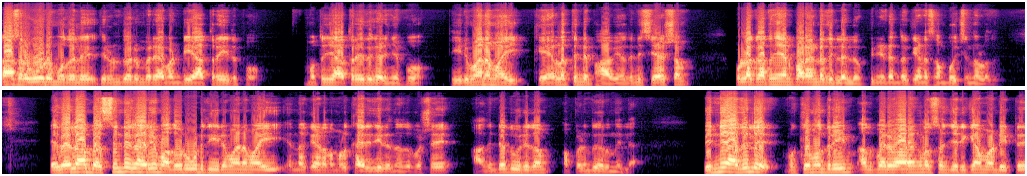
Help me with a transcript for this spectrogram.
കാസർഗോഡ് മുതൽ തിരുവനന്തപുരം വരെ വണ്ടി യാത്ര ചെയ്തപ്പോൾ മൊത്തം യാത്ര ചെയ്ത് കഴിഞ്ഞപ്പോൾ തീരുമാനമായി കേരളത്തിന്റെ ഭാവി. അതിനുശേഷം ഉള്ള കഥ ഞാൻ പറയേണ്ടതില്ലല്ലോ. പിന്നീട് എന്തൊക്കെയാണ് സംഭവിച്ചെന്നുള്ളത്. ഏതായാലും ആ ബസ്സിന്റെ കാര്യം അതോടുകൂടി തീരുമാനമായി എന്നൊക്കെയാണ് നമ്മൾ കരുതിയിരുന്നത്. പക്ഷേ അതിന്റെ ദുരിതം അപ്പോഴും തീർന്നില്ല. പിന്നെ അതിൽ മുഖ്യമന്ത്രിയും അത് പരിവാരങ്ങളും സഞ്ചരിക്കാൻ വേണ്ടിയിട്ട്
